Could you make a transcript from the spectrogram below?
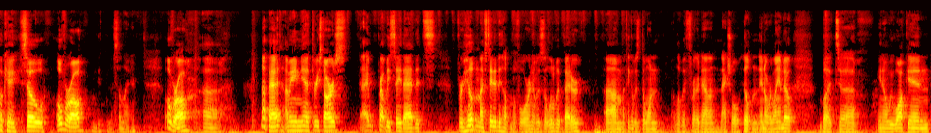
Okay, so overall, getting the sunlight here. Overall, uh, not bad. I mean, yeah, three stars. I'd probably say that. It's for Hilton. I've stayed at Hilton before, and it was a little bit better. Um, I think it was the one a little bit further down, actual Hilton in Orlando. But uh, you know, we walk in,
